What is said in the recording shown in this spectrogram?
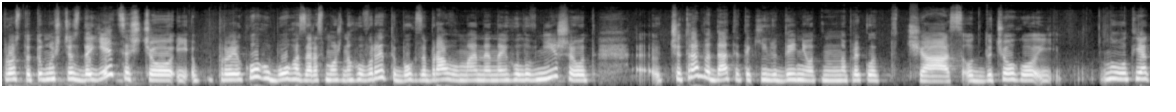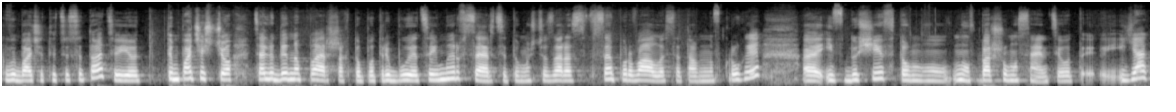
просто тому, що здається, що про якого Бога зараз можна говорити? Бог забрав у мене найголовніше. От чи треба дати такій людині, от, наприклад, час? От до чого? Ну, от як ви бачите цю ситуацію? І тим паче, що ця людина перша, хто потребує цей мир в серці, тому що зараз все порвалося там навкруги, е, і в душі, в тому, ну, в першому сенсі. От е, як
